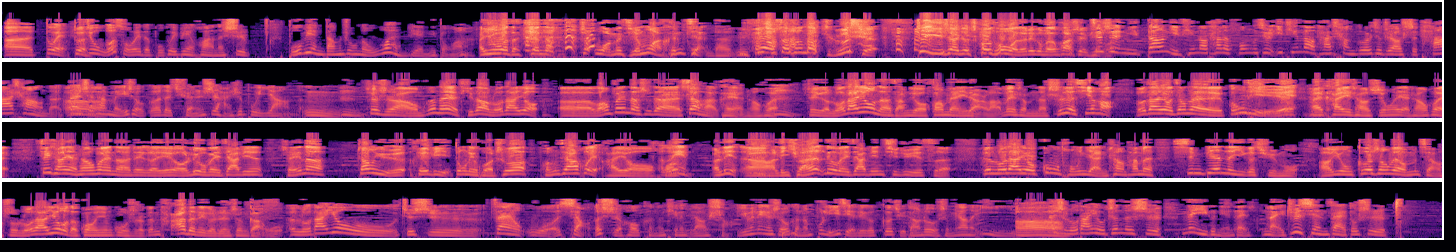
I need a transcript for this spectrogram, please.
呃，对对就我所谓的不会变化呢，是不变当中的万变，你懂吗？哎呦我的天哪！这我们节目啊很简单，你非要上升到哲学，这一下就超脱我的这个文化水平了。就是你，当你听到他的风格，就是一听到他唱歌就知道是他唱的，但是他每一首歌的诠释还是不一样的。嗯嗯确实啊，我们刚才也提到罗大佑，呃，王菲呢是在上海开演唱会，嗯这个罗大佑呢咱们就方便一点了，为什么呢？十月七号，罗大佑将在工体工体来开一场巡回演唱会，这场演唱会呢，这个也有六位嘉宾，谁呢？张宇、黑碧、动力火车、彭佳慧，还有黄 Lin 呃 Lin 啊、李泉六位嘉宾齐聚于此，跟罗大佑共同演唱他们新编的一个曲目啊，用歌声为我们讲述罗大佑的光阴故事跟他的这个人生感悟。呃，罗大佑就是在我小的时候可能听的比较少，因为那个时候可能不理解这个歌曲当中有什么样的意义。啊。但是罗大佑真的是那一个年代，乃至现在都是，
